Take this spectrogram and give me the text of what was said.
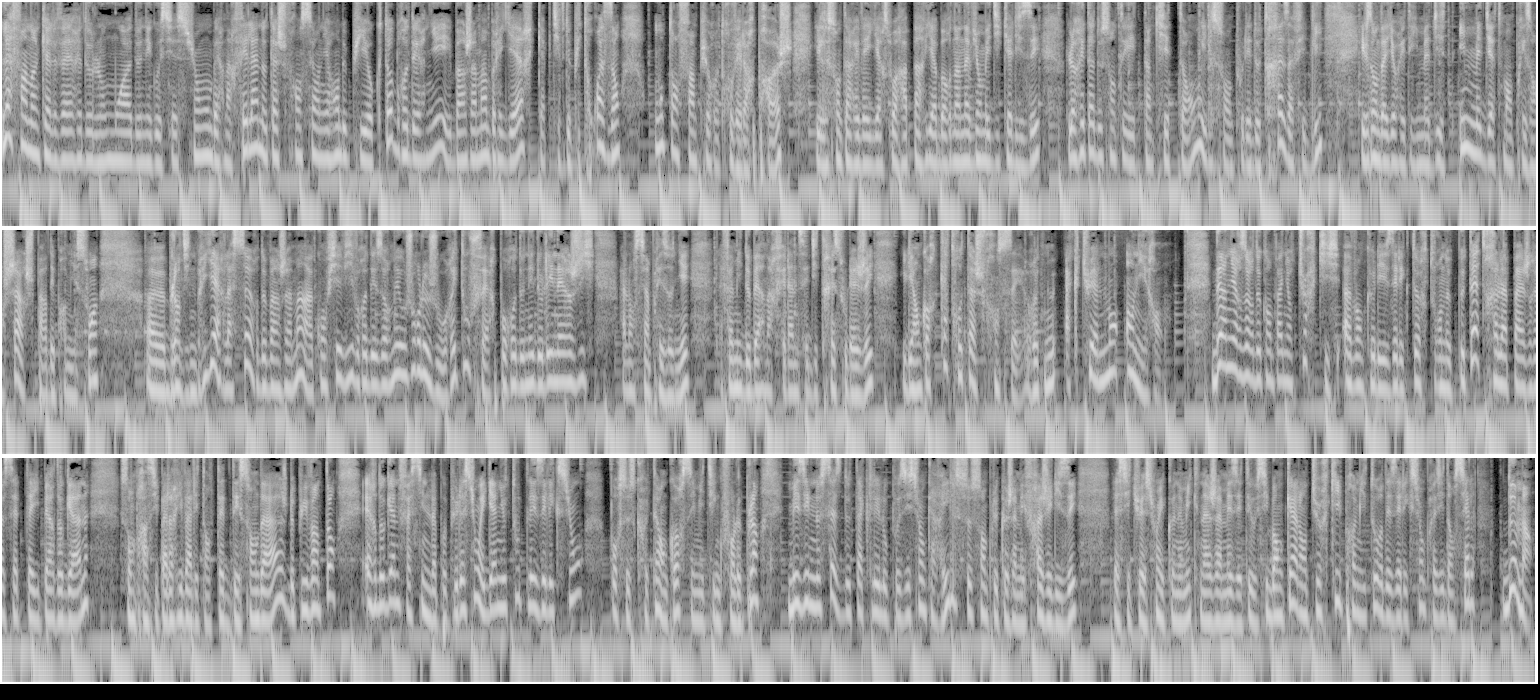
La fin d'un calvaire et de longs mois de négociations. Bernard Fellan, otage français en Iran depuis octobre dernier, et Benjamin Brière, captif depuis trois ans, ont enfin pu retrouver leurs proches. Ils sont arrivés hier soir à Paris à bord d'un avion médicalisé. Leur état de santé est inquiétant. Ils sont tous les deux très affaiblis. Ils ont d'ailleurs été immédi- immédiatement pris en charge par des premiers soins. Euh, Blandine Brière, la sœur de Benjamin, a confié vivre désormais au jour le jour et tout faire pour redonner de l'énergie à l'ancien prisonnier. La famille de Bernard Fellan s'est dit très soulagée. Il y a encore quatre otages français retenus actuellement en Iran. Dernières heures de campagne en Turquie avant que les électeurs tournent peut-être la page Recep Tayyip Erdogan. Son principal rival est en tête des sondages. Depuis 20 ans, Erdogan fascine la population et gagne toutes les élections. Pour ce scrutin encore, ses meetings font le plein, mais il ne cesse de tacler l'opposition car il se sent plus que jamais fragilisé. La situation économique n'a jamais été aussi bancale en Turquie. Premier tour des élections présidentielles demain.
